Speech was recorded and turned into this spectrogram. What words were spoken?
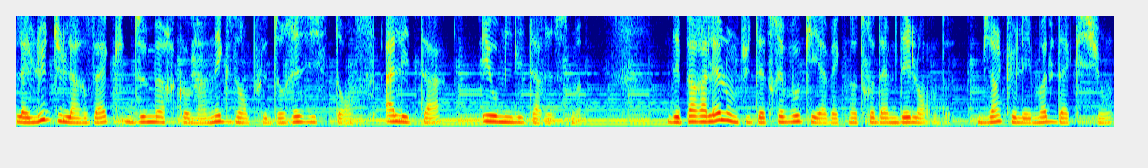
la lutte du Larzac demeure comme un exemple de résistance à l'État et au militarisme. Des parallèles ont pu être évoqués avec Notre-Dame-des-Landes, bien que les modes d'action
